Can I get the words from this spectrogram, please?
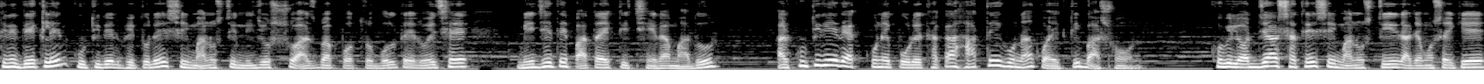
তিনি দেখলেন কুটিরের ভেতরে সেই মানুষটির নিজস্ব আসবাবপত্র বলতে রয়েছে মেঝেতে পাতা একটি ছেঁড়া মাদুর আর কুটিরের এক কোণে পড়ে থাকা হাতে গোনা কয়েকটি বাসন। খুবই লজ্জার সাথে সেই মানুষটি রাজামশাইকে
